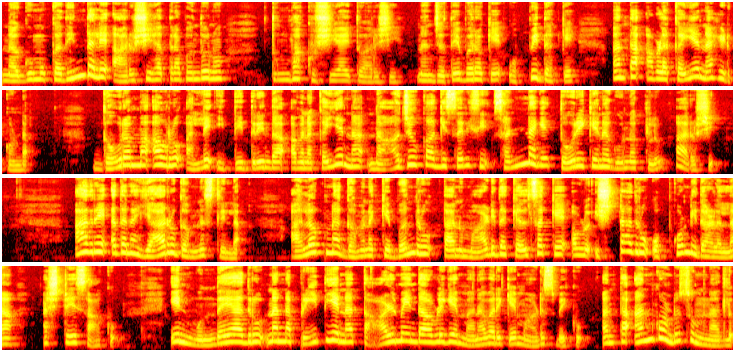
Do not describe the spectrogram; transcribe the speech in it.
ನಗುಮುಖದಿಂದಲೇ ಆರುಷಿ ಹತ್ರ ಬಂದನು ತುಂಬ ಖುಷಿಯಾಯಿತು ಆರುಷಿ ನನ್ನ ಜೊತೆ ಬರೋಕೆ ಒಪ್ಪಿದ್ದಕ್ಕೆ ಅಂತ ಅವಳ ಕೈಯನ್ನು ಹಿಡ್ಕೊಂಡ. ಗೌರಮ್ಮ ಅವರು ಅಲ್ಲೇ ಇದ್ದಿದ್ದರಿಂದ ಅವನ ಕೈಯನ್ನು ನಾಜೂಕಾಗಿ ಸರಿಸಿ ಸಣ್ಣಗೆ ತೋರಿಕೆ ನಗು ನಕ್ಲು ಆರುಷಿ. ಆದರೆ ಅದನ್ನು ಯಾರೂ ಗಮನಿಸಲಿಲ್ಲ. ಅಲೋಕ್ನ ಗಮನಕ್ಕೆ ಬಂದರೂ ತಾನು ಮಾಡಿದ ಕೆಲಸಕ್ಕೆ ಅವಳು ಇಷ್ಟಾದರೂ ಒಪ್ಕೊಂಡಿದ್ದಾಳಲ್ಲ, ಅಷ್ಟೇ ಸಾಕು. ಇನ್ನು ಮುಂದೆಯಾದರೂ ನನ್ನ ಪ್ರೀತಿಯನ್ನು ತಾಳ್ಮೆಯಿಂದ ಅವಳಿಗೆ ಮನವರಿಕೆ ಮಾಡಿಸ್ಬೇಕು ಅಂತ ಅಂದ್ಕೊಂಡು ಸುಮ್ಮನಾದ್ಲು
